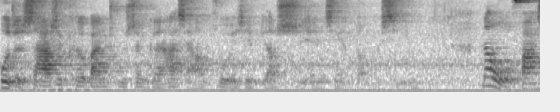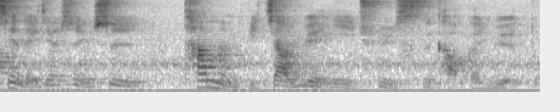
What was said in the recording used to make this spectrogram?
或者是他是科班出身，可能他想要做一些比较实验性的东西。那我发现的一件事情是，他们比较愿意去思考跟阅读，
